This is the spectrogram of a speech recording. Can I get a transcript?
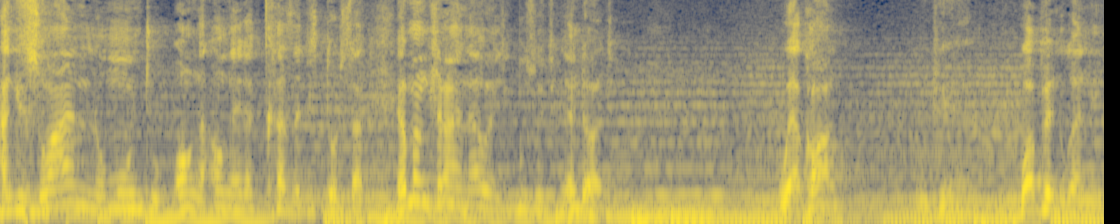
Angizwani nomuntu onga ongeke akuchazele isitori sakhe. Yama ngihlangana nawe nje kubuza ukuthi endoda uyakhona uthi yebo. Waphenduka nini?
